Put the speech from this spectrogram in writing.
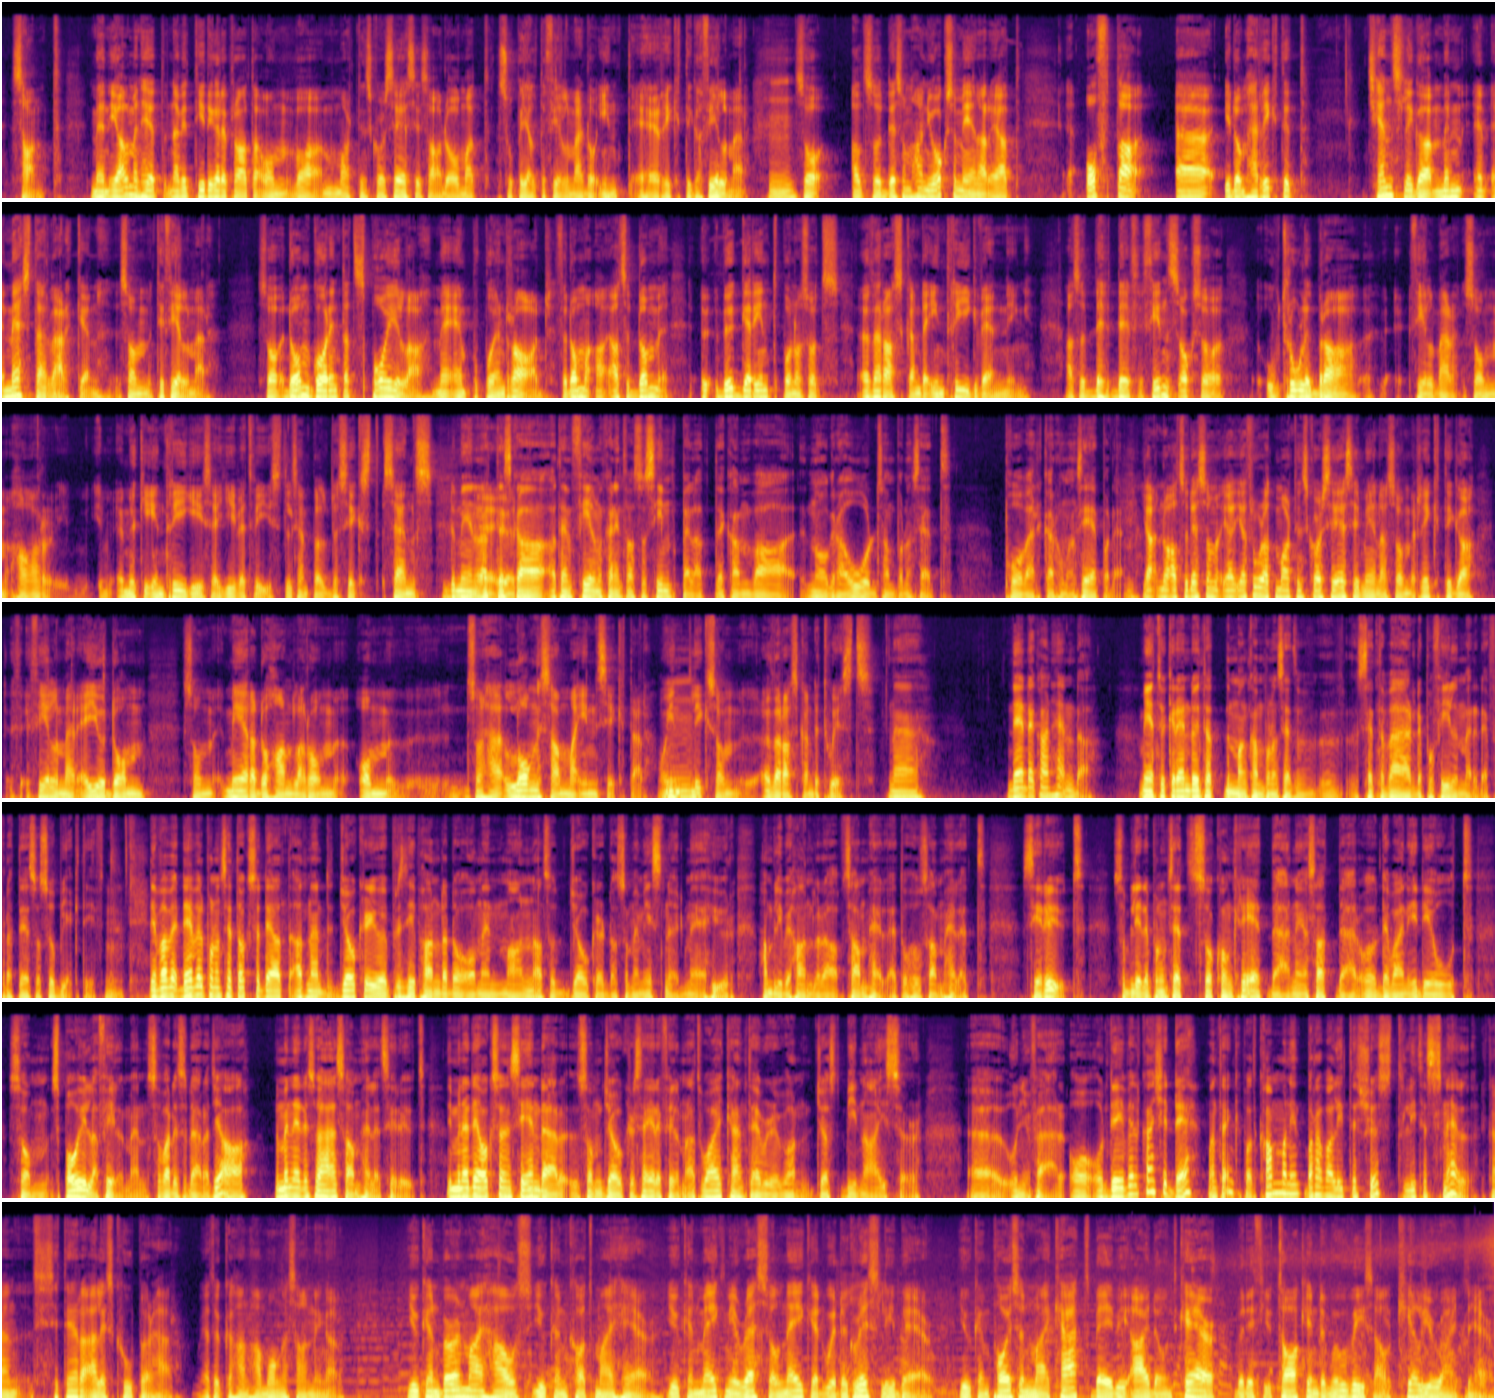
sant. Men i allmänhet, när vi tidigare pratade om vad Martin Scorsese sa då om att superhjältefilmer då inte är riktiga filmer. Mm. Så alltså det som han ju också menar är att ofta eh, i de här riktigt känsliga me- mästerverken som till filmer så de går inte att spoila med en, på, en rad. För de, alltså de bygger inte på någon sorts överraskande intrigvändning. Alltså det, det finns också otroligt bra filmer som har mycket intrig i sig givetvis. Till exempel The Sixth Sense. Du menar Eh, att, det ska, att en film kan inte vara så simpel, att det kan vara några ord som på något sätt påverkar hur man ser på den? Ja, no, alltså det som, jag, jag tror att Martin Scorsese menar som riktiga filmer är ju de som mera då handlar om, om sådana här långsamma insikter och Mm. inte liksom överraskande twists. Nej. Nej, det kan hända. Men jag tycker ändå inte att man kan på något sätt sätta värde på filmer i det, för att det är så subjektivt. Mm. Det, var, det är väl på något sätt också det att, att när Joker ju i princip handlar då om en man, alltså Joker då som är missnöjd med hur han blir behandlad av samhället och hur samhället ser ut, så blir det på något sätt så konkret där när jag satt där och det var en idiot som spoilade filmen, så var det sådär att ja, men är det så här samhället ser ut? Jag menar det är också en scen där som Joker säger i filmen att why can't everyone just be nicer? Uh, ungefär. Och, och det är väl kanske det man tänker på, att kan man inte bara vara lite schysst, lite snäll? Jag kan citera Alice Cooper här. Jag tycker han har många sanningar. You can burn my house, you can cut my hair. You can make me wrestle naked with a grizzly bear. You can poison my cat, baby, I don't care. But if you talk in the movies, I'll kill you right there.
